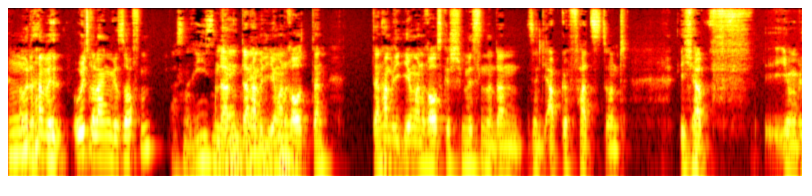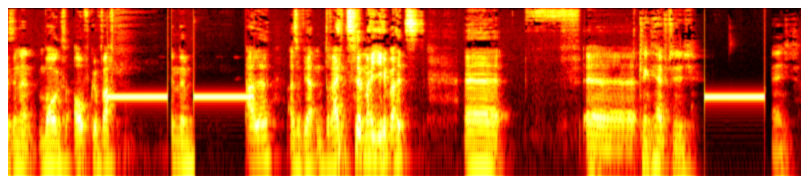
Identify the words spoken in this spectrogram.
Aber dann haben wir ultra lange gesoffen Was ein riesen und dann, dann haben wir die irgendwann raus, dann, dann haben wir die irgendwann rausgeschmissen und dann sind die abgefatzt und ich hab, Junge, wir sind dann morgens aufgewacht in einem alle, also wir hatten drei Zimmer jeweils, äh, äh, Klingt heftig. Echt.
